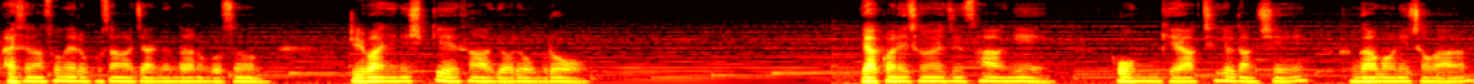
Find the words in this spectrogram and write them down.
발생한 손해를 보상하지 않는다는 것은 일반인이 쉽게 예상하기 어려우므로 약관에 정해진 사항이 보험계약 체결 당시 금감원이 정한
